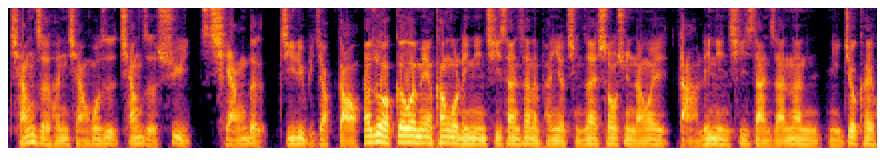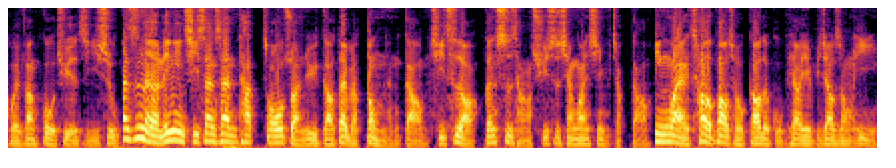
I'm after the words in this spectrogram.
强者恒强或是强者续强的几率比较高。那如果各位没有看过零零七三三的朋友，请在搜寻栏位打零零七三三，那你就可以回放过去的集数。但是呢，零零七三三它周转率高，代表动能高。其次哦，跟市场趋势相关性比较高。另外，超额报酬高的股票也比较容易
